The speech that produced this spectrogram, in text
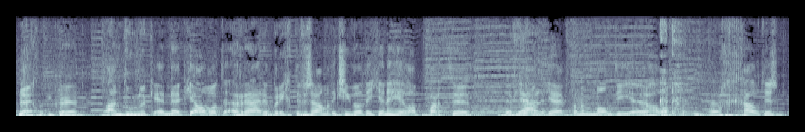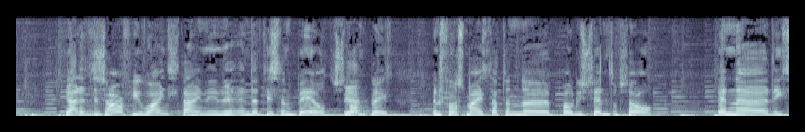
Nee, goed, ik, eh, aandoenlijk. En heb je al wat rare berichten verzameld? Ik zie wel dat je een heel apart filmpje hebt van een man die eh, half goud is. Ja, dat is Harvey Weinstein. En, Ja. en dat is een beeld, standbeeld. En volgens mij is dat een producent of zo. En die is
